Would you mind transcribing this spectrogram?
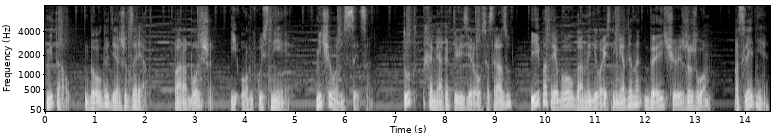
Металл долго держит заряд, пара больше, и он вкуснее. Ничего не ссыться. Тут хомяк активизировался сразу и потребовал данный девайс немедленно, да еще и с жужлом. Последнее –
